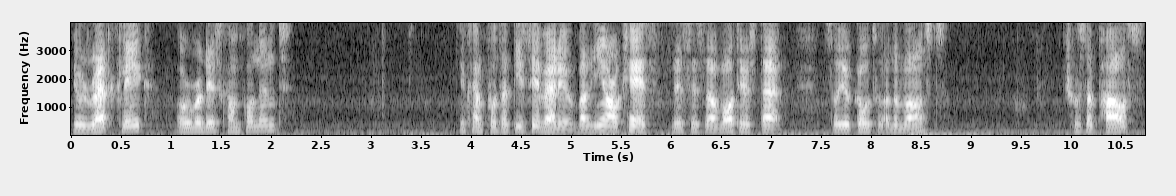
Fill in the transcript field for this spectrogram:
You right click over this component. You can put a DC value, but in our case, this is a voltage step. So you go to advanced, choose a pulse.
